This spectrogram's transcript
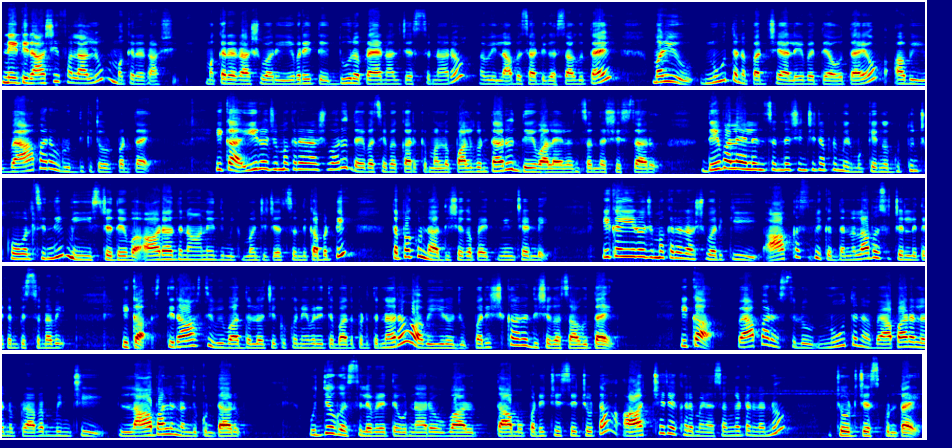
నేటి రాశి ఫలాలు మకర రాశి. మకర రాశి వారు ఎవరైతే దూర ప్రయాణాలు చేస్తున్నారో అవి లాభసాటిగా సాగుతాయి. మరియు నూతన పరిచయాలు ఏవైతే అవుతాయో అవి వ్యాపార వృద్ధికి తోడ్పడతాయి. ఇక ఈరోజు మకర రాశి వారు దైవసేవ కార్యక్రమంలో పాల్గొంటారు. దేవాలయాలను సందర్శిస్తారు. దేవాలయాలను సందర్శించినప్పుడు మీరు ముఖ్యంగా గుర్తుంచుకోవాల్సింది మీ ఇష్టదేవ ఆరాధన అనేది మీకు మంచి చేస్తుంది కాబట్టి తప్పకుండా ఆ దిశగా ప్రయత్నించండి. ఇక ఈరోజు మకర రాశి వారికి ఆకస్మిక ధనలాభ సూచనలు అయితే కనిపిస్తున్నవి. ఇక స్థిరాస్తి వివాదాల్లో చిక్కుకుని ఎవరైతే బాధపడుతున్నారో అవి ఈరోజు పరిష్కార దిశగా సాగుతాయి. ఇక వ్యాపారస్తులు నూతన వ్యాపారాలను ప్రారంభించి లాభాలను అందుకుంటారు. ఉద్యోగస్తులు ఎవరైతే ఉన్నారో వారు తాము పనిచేసే చోట ఆశ్చర్యకరమైన సంఘటనలను చోటు చేసుకుంటాయి.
